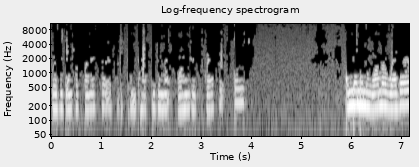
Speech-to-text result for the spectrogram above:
residential furniture sort of compacted in that 400 square foot space. And then in warmer weather,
